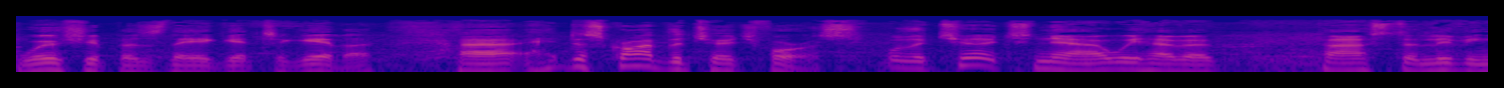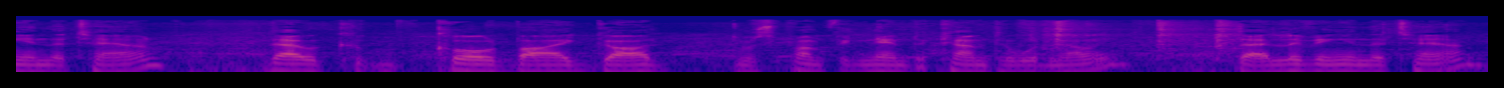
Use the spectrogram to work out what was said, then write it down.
worshippers there get together. Uh, describe the church for us. Well, the church now, we have a pastor living in the town. They were called by God, was prompting them to come to Woodanilling. They're living in the town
